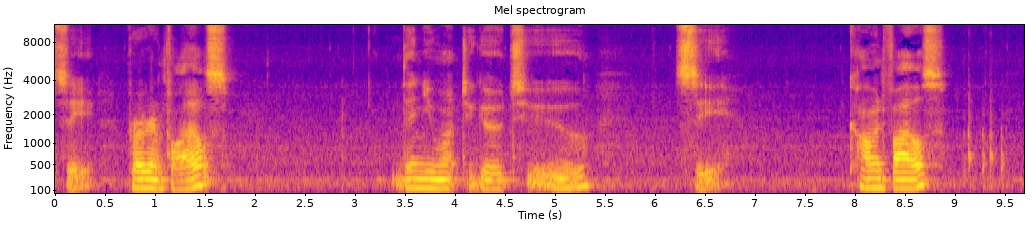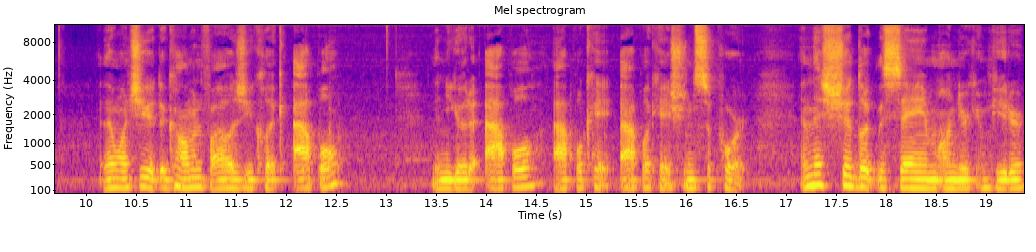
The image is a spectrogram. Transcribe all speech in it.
let's see, program files. Then you want to go to, see, common files. And then once you get to common files, you click Apple. Then you go to Apple Applica Application Support. And this should look the same on your computer.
